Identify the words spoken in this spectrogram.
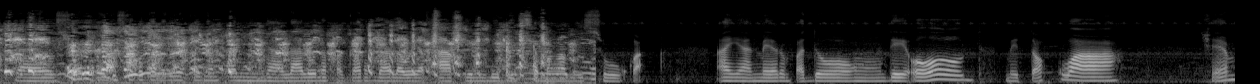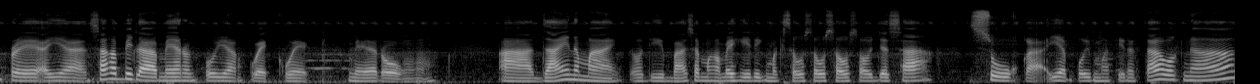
Dahil syempre gusto ko talaga yung kanyang panina, lalo na pagka naglalaway ang aking bibig sa mga may suka. Ayan, meron pa dong day old, may tokwa. Syempre, ayan. Sa kabila, meron po yung kwek-kwek. Merong uh, dynamite. O di ba sa mga mahilig magsaw-saw-saw-saw dyan sa suka. Yan po yung mga tinatawag na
